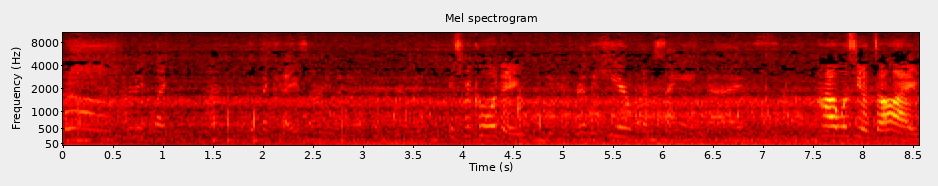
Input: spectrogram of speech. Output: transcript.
I don't even like with the case, I don't even know if it really It's recording. You can really hear what I'm saying, guys. How was your dive?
